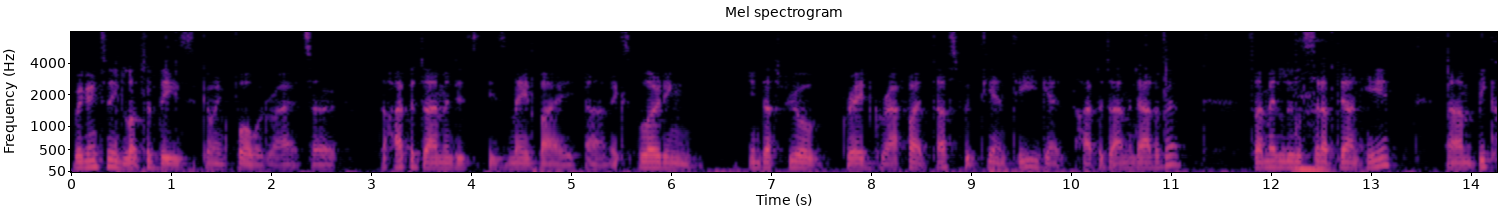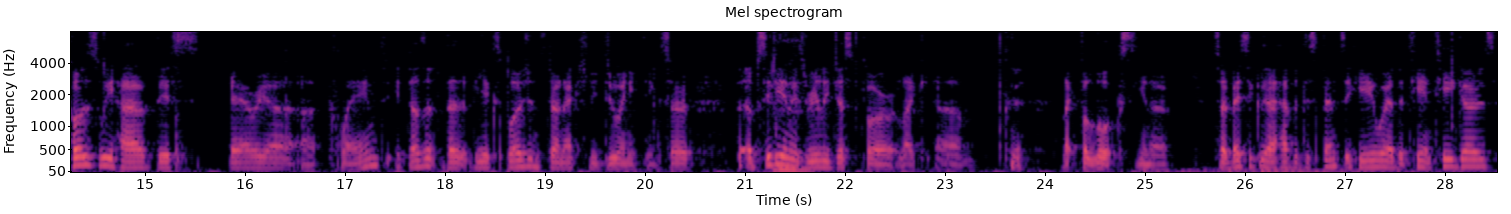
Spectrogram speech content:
We're going to need lots of these going forward, right? So the hyperdiamond is, is made by um, exploding industrial grade graphite dust with TNT. You get hyper diamond out of it. So I made a little setup down here. Um, because we have this area uh, claimed, it doesn't the the explosions don't actually do anything. So the obsidian is really just for like um, like for looks, you know. So basically, I have a dispenser here where the TNT goes.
